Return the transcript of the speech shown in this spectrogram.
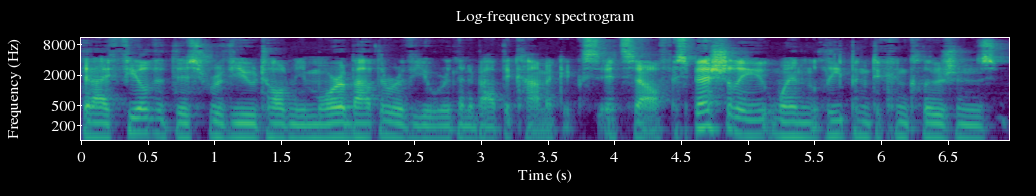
that I feel that this review told me more about the reviewer than about the comic ex- itself, especially when leaping to conclusions,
